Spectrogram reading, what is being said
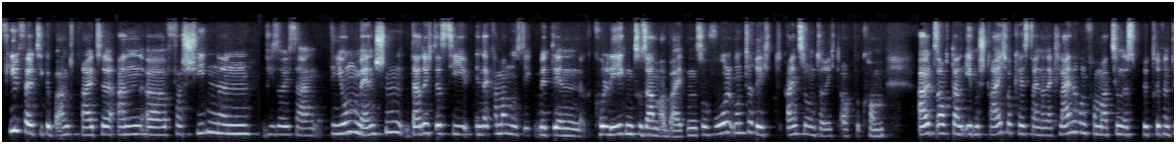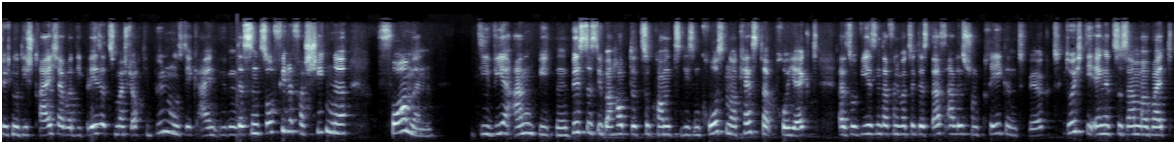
vielfältige Bandbreite an äh, verschiedenen, wie soll ich sagen, die jungen Menschen, dadurch, dass sie in der Kammermusik mit den Kollegen zusammenarbeiten, sowohl Unterricht, Einzelunterricht auch bekommen, als auch dann eben Streichorchester in einer kleineren Formation. Das betrifft natürlich nur die Streicher, aber die Bläser zum Beispiel auch die Bühnenmusik einüben. Das sind so viele verschiedene Formen, die wir anbieten, bis es überhaupt dazu kommt, zu diesem großen Orchesterprojekt. Also wir sind davon überzeugt, dass das alles schon prägend wirkt. Durch die enge Zusammenarbeit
